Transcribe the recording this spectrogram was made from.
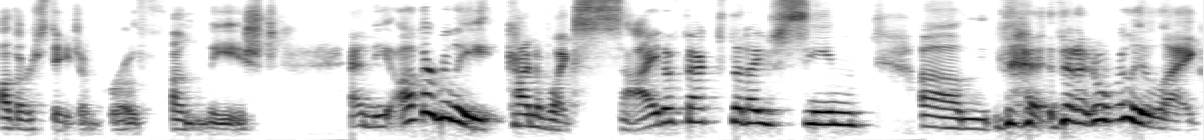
other stage of growth unleashed and the other really kind of like side effect that I've seen um, that, that I don't really like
